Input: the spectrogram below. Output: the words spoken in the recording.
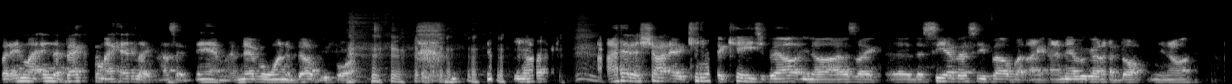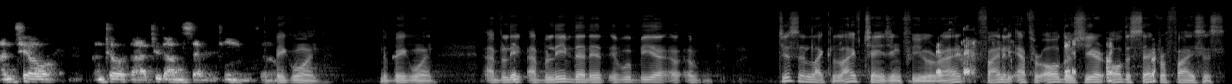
But in my in the back of my head, like I was like, damn, I've never won a belt before. you know, I had a shot at King of the Cage belt. You know, I was like uh, the CFSC belt, but I, I never got a belt. You know, until until uh, 2017. So. big one, the big one. I believe I believe that it, it will be a, a just uh, like life changing for you, right? Finally, after all those years, all the sacrifices.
